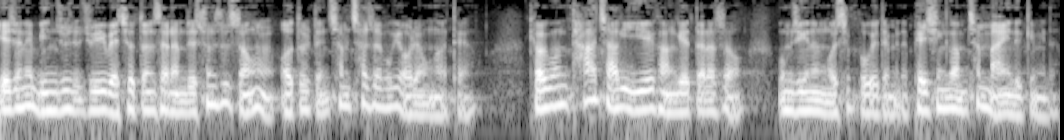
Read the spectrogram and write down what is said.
예전에 민주주의 외쳤던 사람들 순수성을 어떨 땐 참 찾아보기 어려운 것 같아요. 결국은 다 자기 이해관계에 따라서 움직이는 것을 보게 됩니다. 배신감 참 많이 느낍니다.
